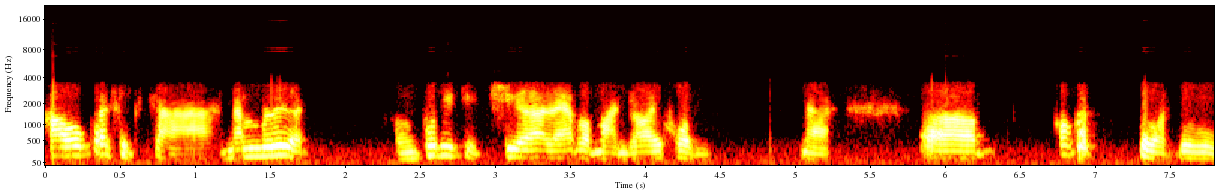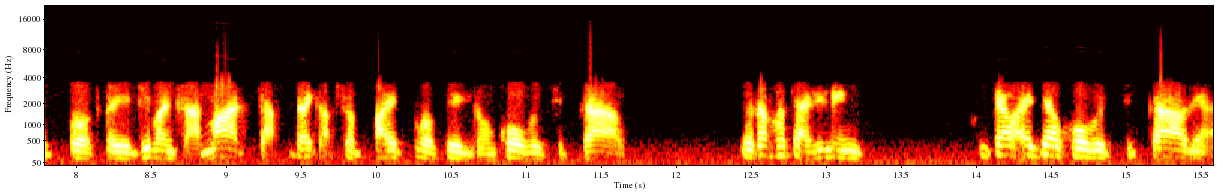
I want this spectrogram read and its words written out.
เขาก็ศึกษาน้ำเลือด ของผู้ที่ติดเชื้อแล้วประมาณร้อยคนนะเออเขาก็ตรวจดูโปรตีนที่มันสามารถจับได้กับสไปค์โปรตีนของโควิด -19 เดี๋ยวต้องเข้าใจนิดนึงเจ้าไอ้เจ้าโควิด -19 เนี่ย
